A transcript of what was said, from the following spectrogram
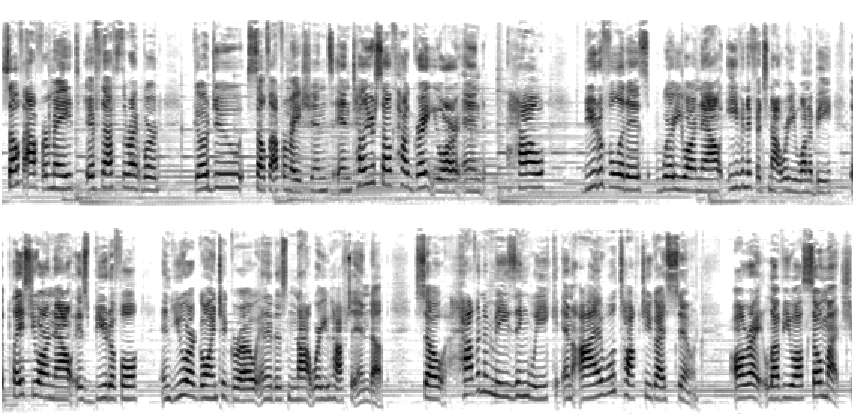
Self affirmate, if that's the right word go do self affirmations and tell yourself how great you are and how beautiful it is where you are now, even if it's not where you want to be. The place you are now is beautiful and you are going to grow, and it is not where you have to end up. So, have an amazing week, and I will talk to you guys soon. All right, love you all so much.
